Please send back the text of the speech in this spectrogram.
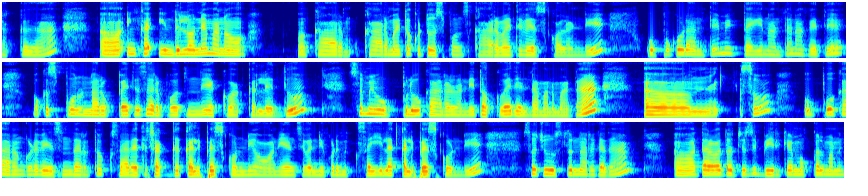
చక్కగా. ఇంకా ఇందులోనే మనం కారం కారం అయితే ఒక టూ స్పూన్స్ కారం అయితే వేసుకోవాలండి. ఉప్పు కూడా అంతే మీకు తగినంత నాకైతే ఒక స్పూన్ ఉన్నారు ఉప్పు అయితే సరిపోతుంది ఎక్కువ అక్కర్లేదు. సో మేము ఉప్పులు కారాలు అన్నీ తక్కువే తింటామన్నమాట. సో ఉప్పు కారం కూడా వేసిన తర్వాత ఒకసారి అయితే చక్కగా కలిపేసుకోండి. ఆనియన్స్ ఇవన్నీ కూడా మిక్స్ అయ్యేలా కలిపేసుకోండి. సో చూస్తున్నారు కదా. తర్వాత వచ్చేసి బీరకాయ ముక్కలు మనం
